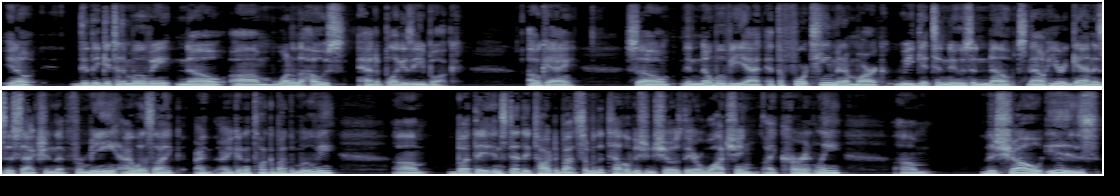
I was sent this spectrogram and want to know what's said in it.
you know, did they get to the movie? No. Um, one of the hosts had to plug his ebook. Okay. So, no movie yet. At the 14 minute mark, we get to news and notes. Now, here again is a section that for me, I was like, are, are you going to talk about the movie? Um, but they instead they talked about some of the television shows they are watching, like currently. Um, the show is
